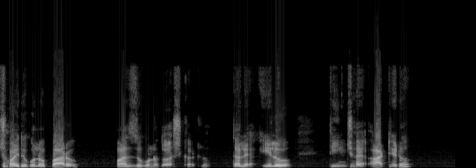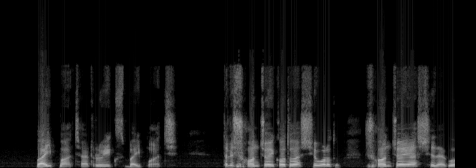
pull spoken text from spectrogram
ছয় দুগুণ বারো, পাঁচ দুগুণ দশ কাটলো। তাহলে এলো তিন ছয় আঠেরো বাই পাঁচ, আঠেরো এক্স বাই পাঁচ। তাহলে সঞ্চয় কত আসছে বলো তো সঞ্চয় আসছে, দেখো,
